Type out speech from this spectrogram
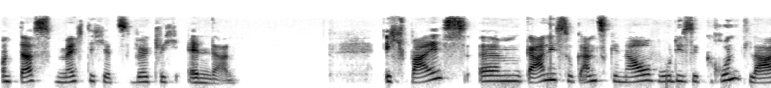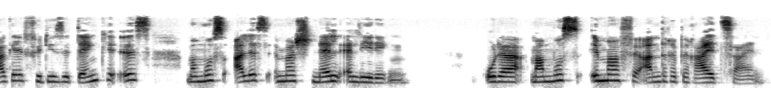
Und das möchte ich jetzt wirklich ändern. Ich weiß ähm, gar nicht so ganz genau, wo diese Grundlage für diese Denke ist. Man muss alles immer schnell erledigen oder man muss immer für andere bereit sein.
